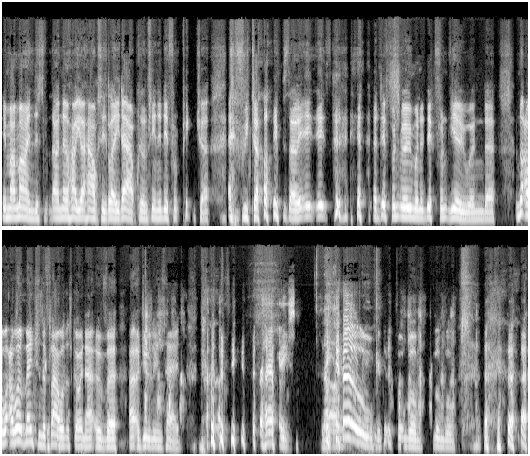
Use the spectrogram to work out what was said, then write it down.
in my mind this. I know how your house is laid out because I'm seeing a different picture every time. So it, it's a different room and a different view. And uh, not, I, I, won't mention the flower that's going out of uh, out of Julian's head. the hairpiece. No, boom, boom, boom, boom.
